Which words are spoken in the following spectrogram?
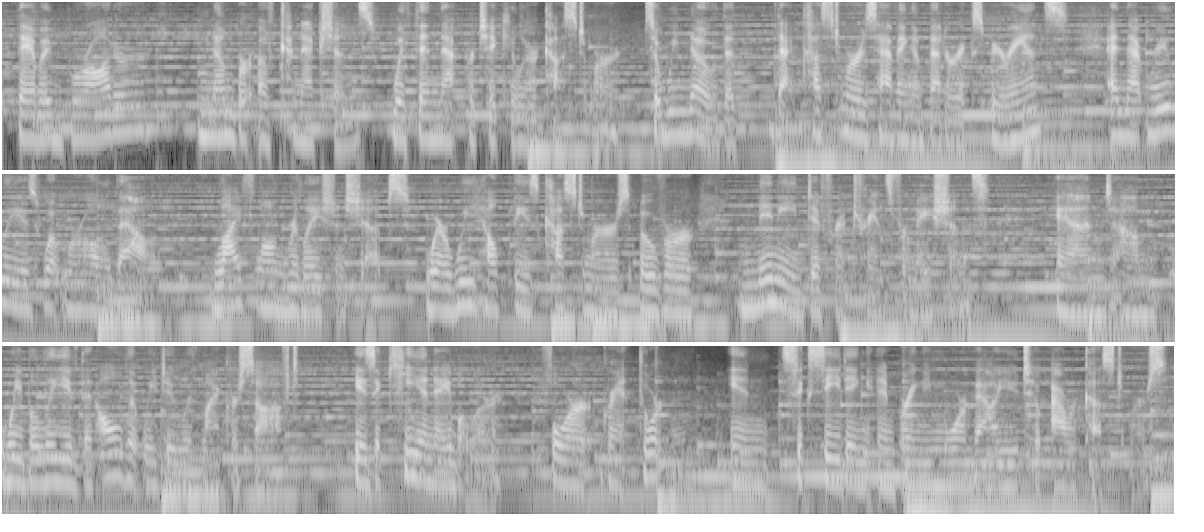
they have a broader number of connections within that particular customer. So we know that that customer is having a better experience, and that really is what we're all about. Lifelong relationships where we help these customers over many different transformations. And um, we believe that all that we do with Microsoft is a key enabler for Grant Thornton in succeeding and bringing more value to our customers.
